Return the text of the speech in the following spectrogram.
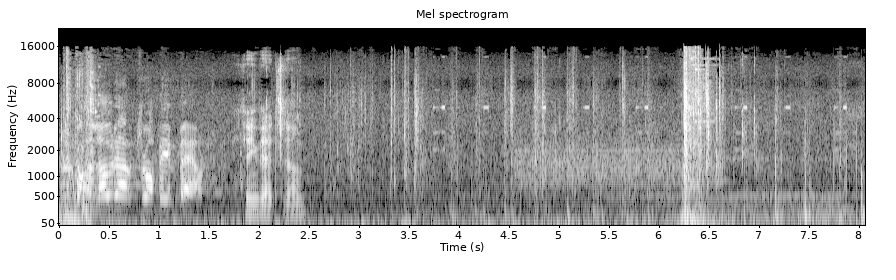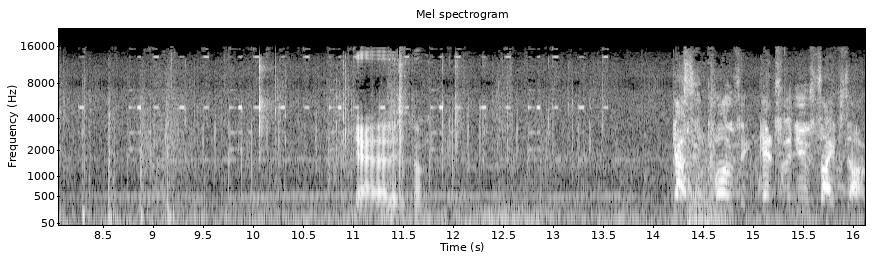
You've got a loadout drop inbound. You think that's them? Yeah, that is them. Gas is closing. Get to the new safe zone.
